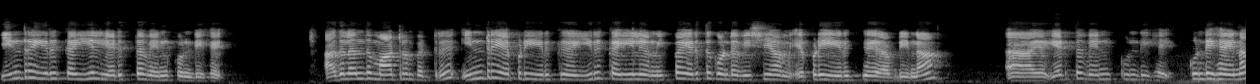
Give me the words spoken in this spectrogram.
இன்று இருக்கையில் கையில் எடுத்த வெண்குண்டிகை. அதுல இருந்து மாற்றம் பெற்று இன்று எப்படி இருக்கு இரு கையிலும் இப்ப எடுத்துக்கொண்ட விஷயம் எப்படி இருக்கு அப்படின்னா எடுத்த வெண் குண்டிகை. குண்டிகைனா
